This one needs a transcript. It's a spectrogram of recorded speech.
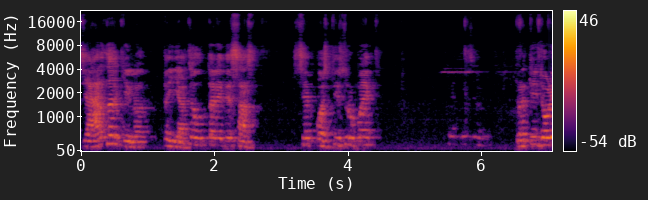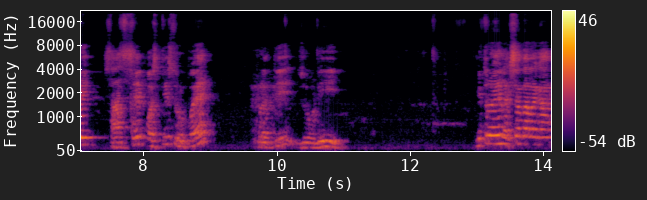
चार जर केलं तर याचं उत्तर येते सातशे पस्तीस रुपये. प्रति जोडी सातशे पस्तीस रुपये प्रति जोडी. मित्र हे लक्षात आलं का?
